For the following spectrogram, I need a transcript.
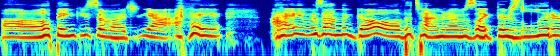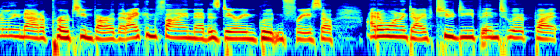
Oh, thank you so much. Yeah, I I was on the go all the time and I was like there's literally not a protein bar that I can find that is dairy and gluten free. So, I don't want to dive too deep into it, but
